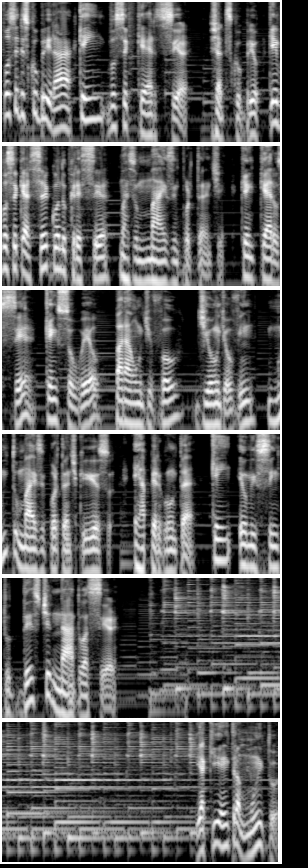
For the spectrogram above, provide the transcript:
você descobrirá quem você quer ser. Já descobriu quem você quer ser quando crescer? Mas o mais importante, quem quero ser? Quem sou eu? Para onde vou? De onde eu vim? Muito mais importante que isso é a pergunta: quem eu me sinto destinado a ser? E aqui entra muito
